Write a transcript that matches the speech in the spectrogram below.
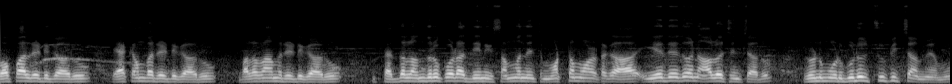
గోపాల్ రెడ్డి గారు ఏకంబరెడ్డి గారు బలరామరెడ్డి గారు పెద్దలందరూ కూడా దీనికి సంబంధించి మొట్టమొదటగా ఏదేదో అని ఆలోచించారు. రెండు మూడు గుడులు చూపించాము మేము.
